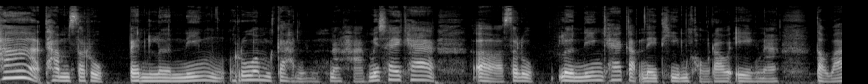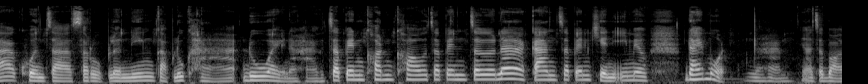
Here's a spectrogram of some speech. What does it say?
ถ้าทำสรุปเป็น learning ร่วมกันนะคะ ไม่ใช่แค่สรุป learning แค่กับในทีมของเราเองนะ แต่ว่าควรจะสรุป learning กับลูกค้าด้วยนะคะ จะเป็น con call จะเป็นเจอหน้ากันจะเป็นเขียนอีเมลได้หมดนะคะอยากจะบอก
